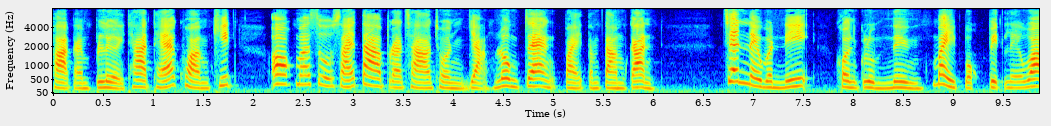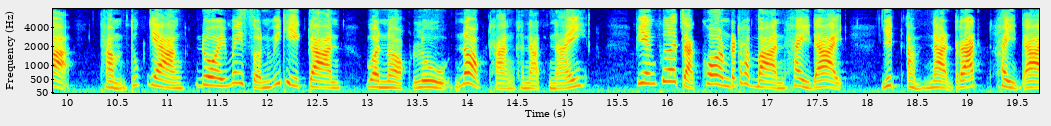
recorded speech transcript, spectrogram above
พากันเปลือยท่าแท้ความคิด ออกมาสู่สายตาประชาชนอย่างโล่งแจ้งไปตามๆกัน เช่นในวันนี้ คนกลุ่มหนึ่งไม่ปกปิดเลยว่าทำทุกอย่างโดยไม่สนวิธีการว่านอกลู่นอกทางขนาดไหน เพียงเพื่อจะโค่นรัฐบาลให้ได้ ยึดอำนาจรัฐให้ได้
